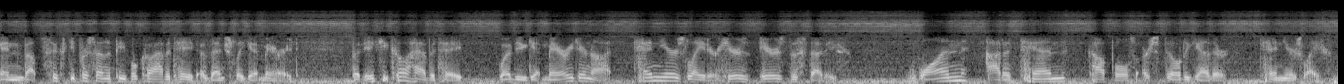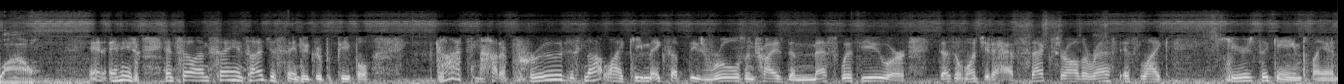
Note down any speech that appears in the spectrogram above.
and about 60% of people cohabitate eventually get married. But if you cohabitate, whether you get married or not, 10 years later, here's, here's the studies. One out of 10 couples are still together 10 years later. Wow. And, and, and so I'm saying, so I'm just saying to a group of people, God's not a prude. It's not like he makes up these rules and tries to mess with you or doesn't want you to have sex or all the rest. It's like, here's the game plan.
